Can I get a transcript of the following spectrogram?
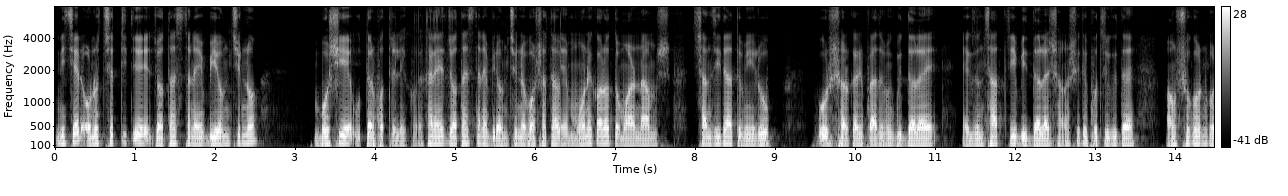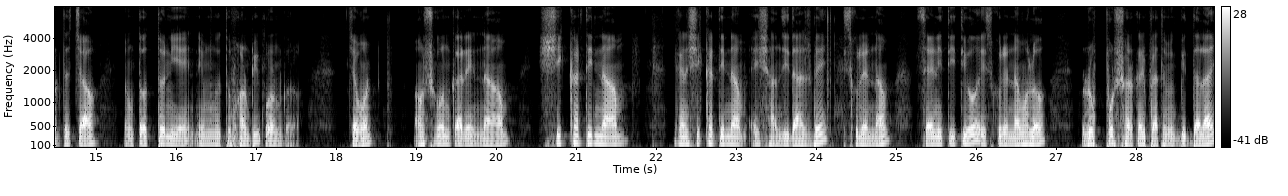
নিচের অনুচ্ছেদটিতে যথাস্থানে বিরামচিহ্ন বসিয়ে উত্তরপত্রে লেখো। এখানে যথাস্থানে বিরামচিহ্ন বসাতে হবে। মনে করো তোমার নাম সানজিদা, তুমি রূপপুর সরকারি প্রাথমিক বিদ্যালয়ে একজন ছাত্রী, বিদ্যালয়ের সাংস্কৃতিক প্রতিযোগিতায় অংশগ্রহণ করতে চাও এবং তথ্য নিয়ে নিম্নলিখিত ফর্মটি পূরণ করো। যেমন অংশগ্রহণকারীর নাম, শিক্ষার্থীর নাম, এখানে শিক্ষার্থীর নাম এই সানজিদা আসবে। স্কুলের নাম, শ্রেণি তৃতীয়, স্কুলের নাম হলো রূপপুর সরকারি প্রাথমিক বিদ্যালয়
